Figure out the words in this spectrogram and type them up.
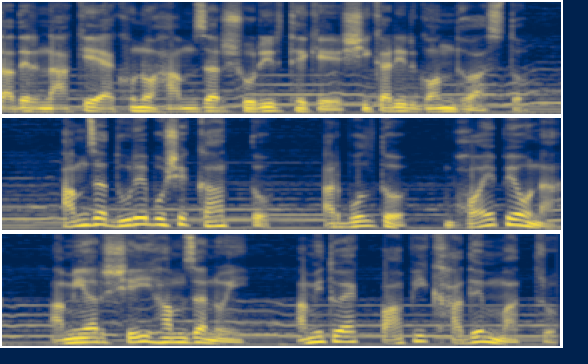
তাদের নাকে এখনও হামজার শরীর থেকে শিকারীর গন্ধ আসত। হামজা দূরে বসে কাঁদত আর বলতো, ভয় পেও না, আমি আর সেই হামজা নই, আমি তো এক পাপী খাদেম মাত্র।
